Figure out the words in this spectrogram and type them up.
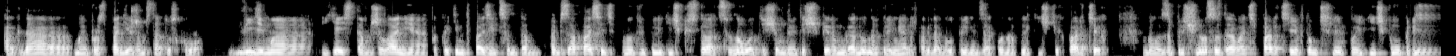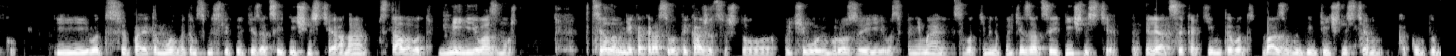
когда мы просто поддерживаем статус-кво. Видимо, есть там желание по каким-то позициям там обезопасить внутриполитическую ситуацию. Но вот еще в 2001 году, например, когда был принят закон о политических партиях, было запрещено создавать партии, в том числе по этническому признаку. И вот поэтому в этом смысле политизация этничности, она стала вот менее возможной. В целом, мне как раз вот и кажется, что ключевой угрозой воспринимается вот именно политизация этничности, апелляция к каким-то вот базовым идентичностям, какому-то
